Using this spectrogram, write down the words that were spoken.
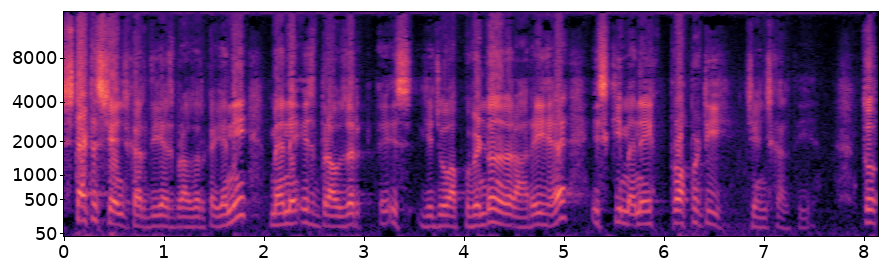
اسٹیٹس چینج کر دیا اس براؤزر کا۔ یعنی میں نے اس براؤزر اس یہ جو آپ کو ونڈو نظر آ رہی ہے، اس کی میں نے ایک پراپرٹی چینج کر دی ہے۔ تو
